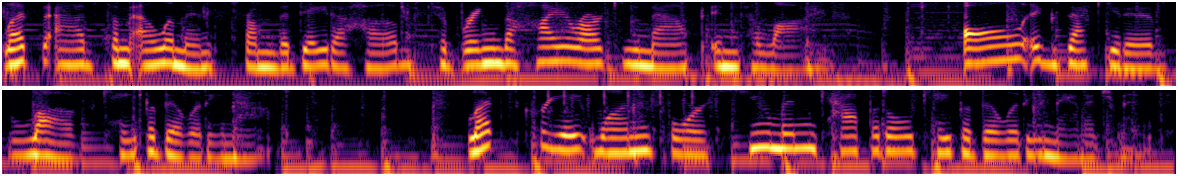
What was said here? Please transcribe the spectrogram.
Let's add some elements from the DataHub to bring the hierarchy map into live. All executives love capability maps. Let's create one for Human Capital Capability Management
